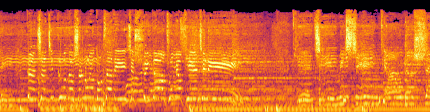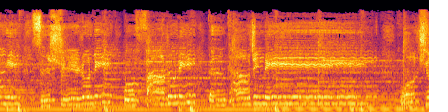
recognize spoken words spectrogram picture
利。更深进入到神荣耀同在里，向宣告主，我们要贴近你，贴近你心跳的声音，思绪如你，无法如你，更靠近你，活出。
